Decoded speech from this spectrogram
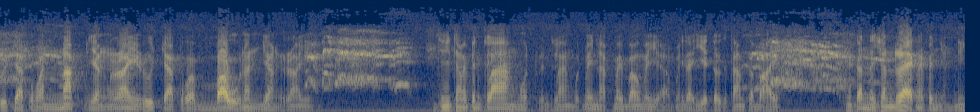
รู้จักว่าหนักอย่างไร รู้จักว่าเบานั่นอย่างไร ที่ทำให้เป็นกลางหมด เป็นกลางหมดไม่หนักไม่เบาไม่หยาบไม่ละเอียดเออตามสบาย กันในชั้นแรกนี่เป็นอย่างนี้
